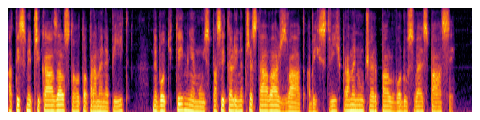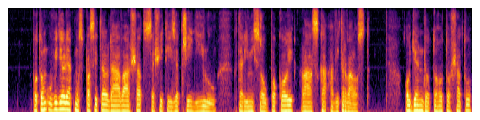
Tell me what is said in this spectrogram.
a ty jsi mi přikázal z tohoto pramene pít, neboť ty mě, můj spasiteli, nepřestáváš zvát, abych z tvých pramenů čerpal vodu své spásy. Potom uviděl, jak mu spasitel dává šat sešitý ze tří dílů, kterými jsou pokoj, láska a vytrvalost. Oděn do tohoto šatu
